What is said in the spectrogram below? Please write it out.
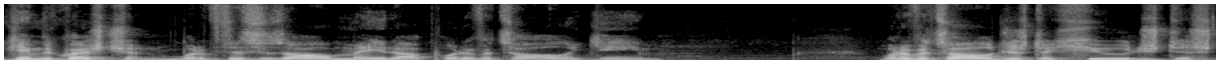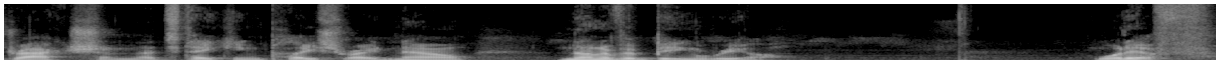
came the question what if this is all made up? What if it's all a game? What if it's all just a huge distraction that's taking place right now, none of it being real? What if?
